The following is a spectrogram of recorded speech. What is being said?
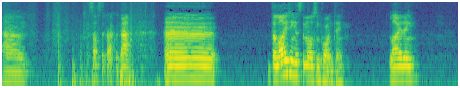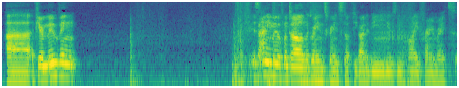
Um, that's the crack with that. Uh, the lighting is the most important thing. Lighting. Uh, if you're moving, if there's any movement at all in the green screen stuff, you got to be using high frame rates.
